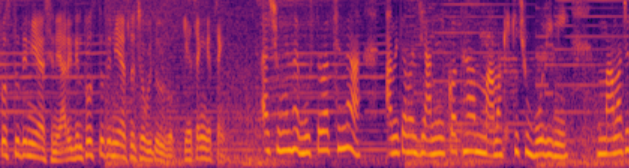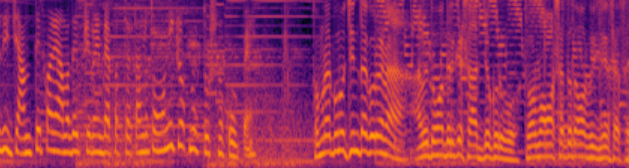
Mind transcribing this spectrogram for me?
প্রস্তুতি নিয়ে আসেনি। আরেকদিন প্রস্তুতি নিয়ে আসলে ছবি তুলবো। গেচাং গেচাং আর সুমন ভাই বুঝতে পারছেন না? আমি তো আমার জানের কথা মামাকে কিছু বলিনি। মামা যদি জানতে পারে আমাদের প্রেমের ব্যাপারটা তাহলে তো অনেক রকমের প্রশ্ন করবে। তোমরা কোনো চিন্তা করবে না আমি তোমাদেরকে সাহায্য করব। তোমার মামার সাথে তো আমার বিজনেস আছে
